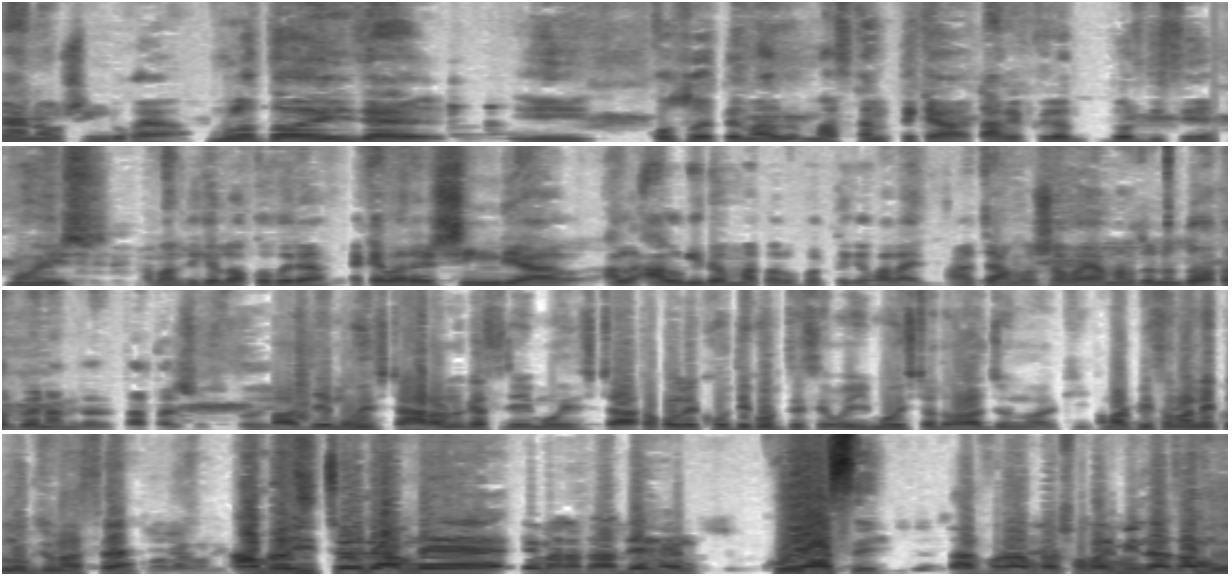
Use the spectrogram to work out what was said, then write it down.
না না সিং ঢুকায়া। মূলত এই যে এই মাঝখান থেকে টার্গেট করে দৌড় দিছে। মহিষ আমার দিকে লক্ষ্য করে একেবারে সিং দিয়া মাথার উপর থেকে ফালাই আচ্ছা আমরা সবাই আমার জন্য দোয়া করবেন আমি যাতে তাড়াতাড়ি সুস্থ হই। যে মহিষটা হারানো গেছে যে মহিষটা সকলের ক্ষতি করতেছে ওই মহিষটা ধরার জন্য আর কি। আমার পিছনে অনেক লোকজন আছে। আমরা ইচ্ছা হইলে আপনি ক্যামেরাটা দেখেন খুয়ে আছে। তারপরে আমরা সবাই মিলা যামু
